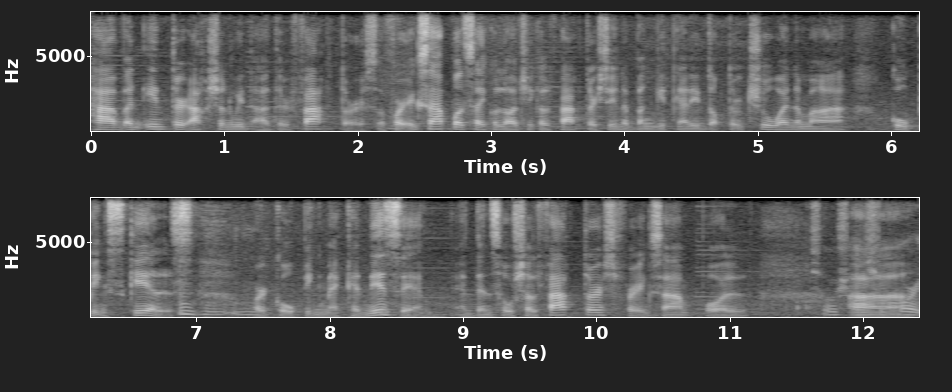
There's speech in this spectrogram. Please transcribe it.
have an interaction with other factors. So for example, psychological factors, yung nabanggit nga ni Dr. Chua ng mga coping skills or coping mechanism. And then social factors, for example, Social ah, support.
